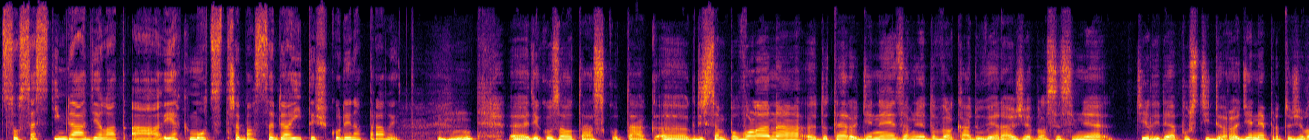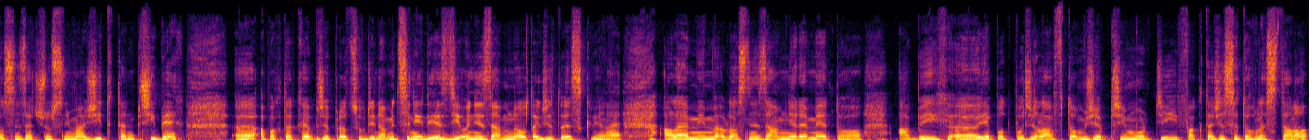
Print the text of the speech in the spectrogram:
co se s tím dá dělat a jak moc třeba se dají ty škody napravit? Mm-hmm. Děkuji za otázku. Tak, když jsem povolána do té rodiny, za mě je to velká důvěra, že vlastně si mě ti lidé pustí do rodiny, protože vlastně začnu s nima žít ten příběh eh, a pak také, protože pracuji v dynamice, někdy jezdí oni za mnou, takže to je skvělé, ale mým vlastně záměrem je to, abych eh, je podpořila v tom, že přijmutí fakta, že se tohle stalo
